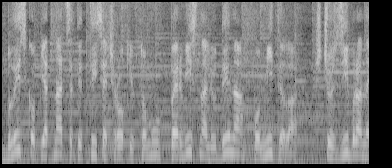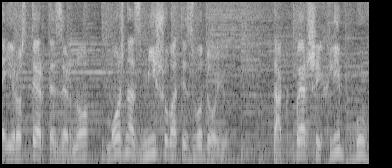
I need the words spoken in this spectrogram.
Близько 15 тисяч років тому первісна людина помітила, що зібране і розтерте зерно можна змішувати з водою. Так, перший хліб був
